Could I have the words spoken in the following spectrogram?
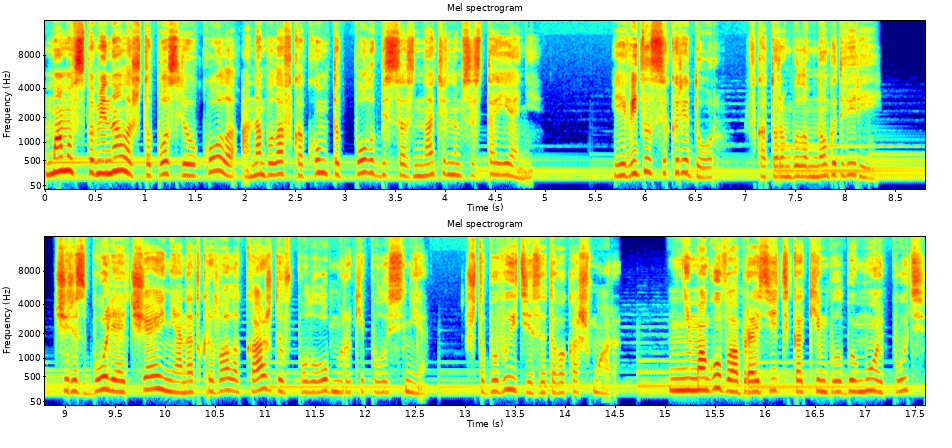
Мама вспоминала, что после укола она была в каком-то полубессознательном состоянии. Ей виделся коридор, в котором было много дверей. Через боль и отчаяние она открывала каждую в полуобмороке полусне, чтобы выйти из этого кошмара. Не могу вообразить, каким был бы мой путь,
